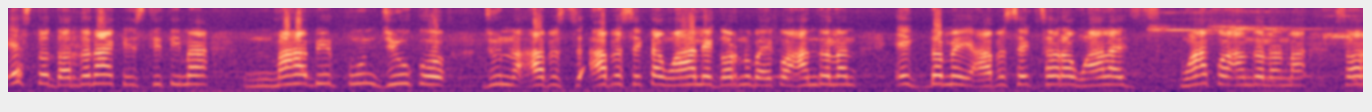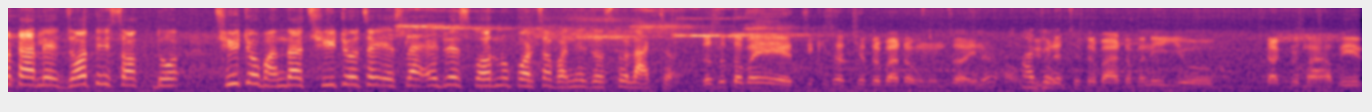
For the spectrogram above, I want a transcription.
यस्तो दर्दनाक स्थितिमा महावीर पुन ज्यूको जुन आवश्य आवश्यकता उहाँले गर्नुभएको आन्दोलन एकदमै आवश्यक छ र उहाँलाई उहाँको आन्दोलनमा सरकारले जति सक्दो छिटोभन्दा छिटो चाहिँ यसलाई एड्रेस गर्नुपर्छ भन्ने जस्तो लाग्छ। जस्तो तपाईँ चिकित्सा क्षेत्रबाट हुनुहुन्छ होइन। विभिन्न क्षेत्रबाट पनि यो डाक्टर महावीर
